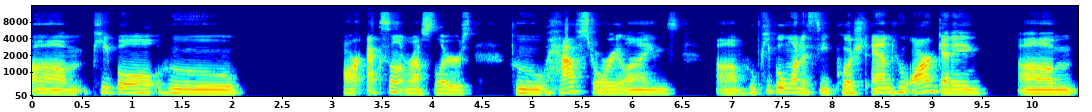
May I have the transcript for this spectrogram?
um people who are excellent wrestlers who have storylines um who people want to see pushed and who are getting um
